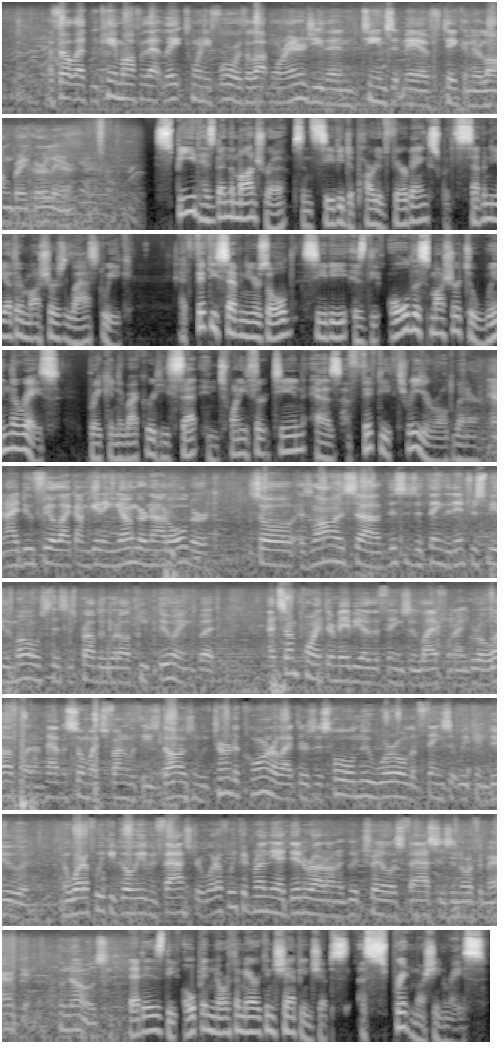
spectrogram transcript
I felt like we came off of that late 24 with a lot more energy than teams that may have taken their long break earlier. Speed has been the mantra since Seavey departed Fairbanks with 70 other mushers last week. At 57 years old, Seavey is the oldest musher to win the race, breaking the record he set in 2013 as a 53 year old winner. And I do feel like I'm getting younger, not older. So as long as uh, this is the thing that interests me the most, this is probably what I'll keep doing. But at some point, there may be other things in life when I grow up, but I'm having so much fun with these dogs, and we've turned a corner like there's this whole new world of things that we can do. And, and what if we could go even faster? What if we could run the Iditarod on a good trail as fast as a North American? Who knows? That is the Open North American Championships, a sprint mushing race.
